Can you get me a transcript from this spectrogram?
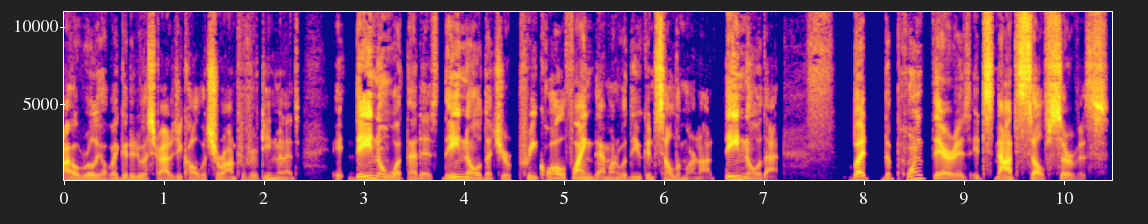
I really hope I get to do a strategy call with Sharran for 15 minutes." It, they know what that is. They know that you're pre-qualifying them on whether you can sell them or not. They know that. But the point there is, it's not self-service.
